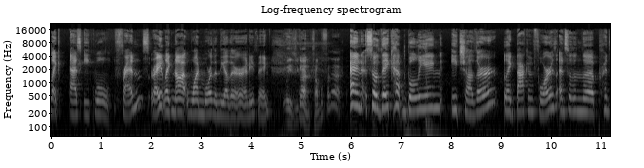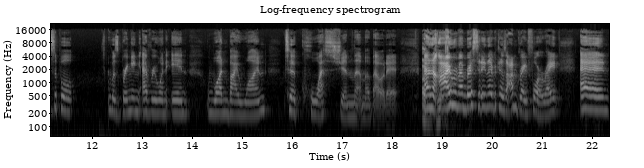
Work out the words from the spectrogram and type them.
like as equal friends, right? Like not one more than the other or anything. Wait, you got in trouble for that? And so they kept bullying each other, like back and forth. And so then the principal was bringing everyone in one by one to question them about it. and gr- I remember sitting there because I'm grade four, right? And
